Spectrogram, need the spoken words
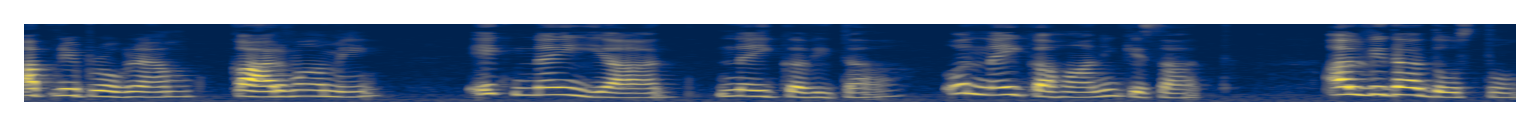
अपने प्रोग्राम कारवा में एक नई याद, नई कविता और नई कहानी के साथ। अलविदा दोस्तों,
